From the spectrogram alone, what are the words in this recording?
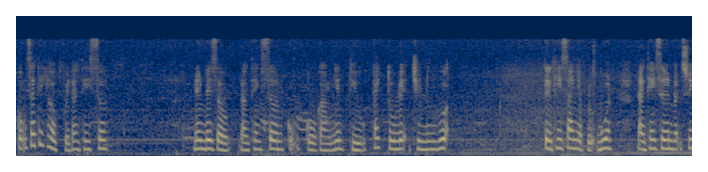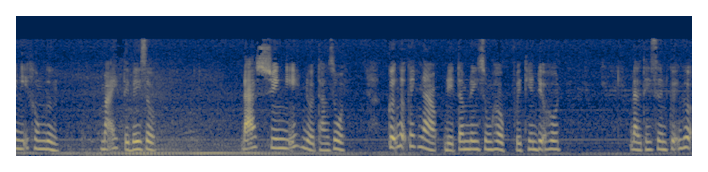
cũng rất thích hợp với đằng Thanh Sơn. Nên bây giờ, đằng Thanh Sơn cũng cố gắng nghiên cứu cách tu luyện trên lưng ngựa. Từ khi gia nhập đội buôn, Đằng Thanh Sơn vẫn suy nghĩ không ngừng. Mãi tới bây giờ, Đã suy nghĩ nửa tháng rồi, Cưỡi ngựa cách nào để tâm linh dung hợp với thiên địa hơn? Đằng Thanh Sơn cưỡi ngựa,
